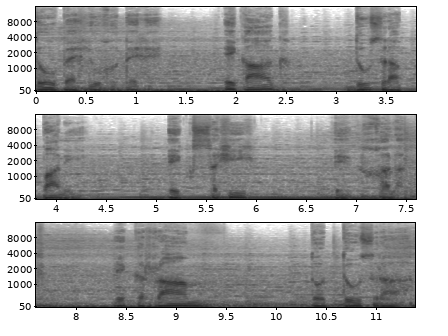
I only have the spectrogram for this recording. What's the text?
दो पहलू होते हैं। एक आग, दूसरा पानी, एक सही, एक गलत। एक राम तो दूसरा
